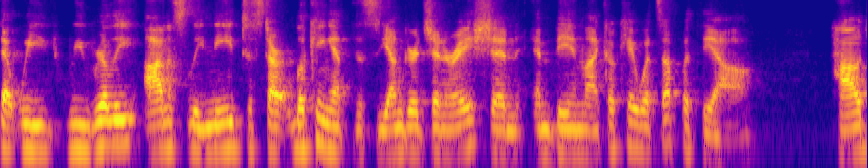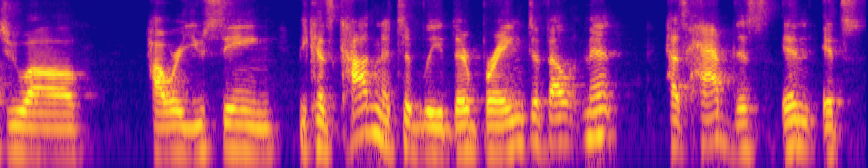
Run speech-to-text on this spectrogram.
that we we really honestly need to start looking at this younger generation and being like, okay, what's up with y'all? How'd you all? How are you seeing? Because cognitively, their brain development has had this in its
